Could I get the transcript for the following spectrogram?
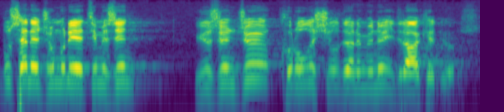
bu sene Cumhuriyetimizin 100. kuruluş yıl dönümünü idrak ediyoruz.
